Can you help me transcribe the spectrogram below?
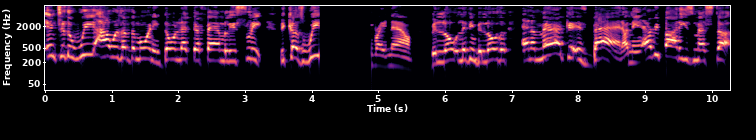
into the wee hours of the morning. Don't let their families sleep because we right now below living below the and America is bad. I mean, everybody's messed up,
